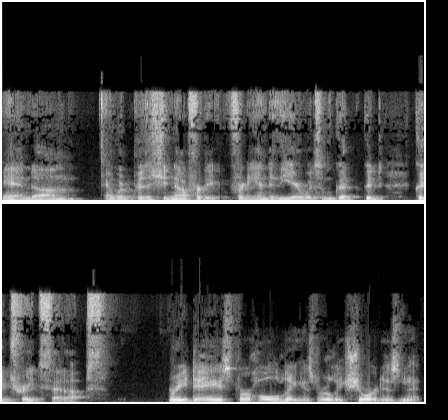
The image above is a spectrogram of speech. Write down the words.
and um, and we're positioned now for the for the end of the year with some good good good trade setups. Three days for holding is really short, isn't it?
